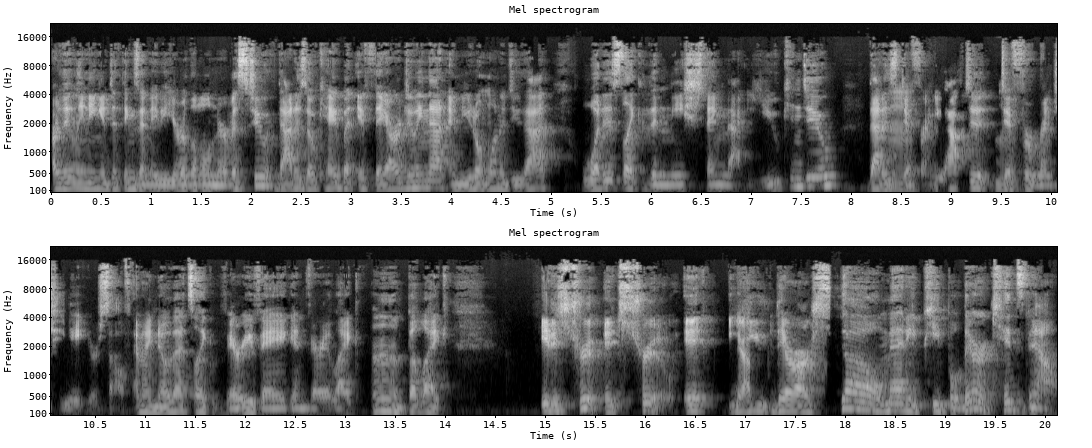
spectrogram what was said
are they leaning into things that maybe you're a little nervous to that is okay but if they are doing that and you don't want to do that what is like the niche thing that you can do that is mm. different you have to mm. differentiate yourself and i know that's like very vague and very like uh, but like it is true. It's true. It yep. you, there are so many people. There are kids now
